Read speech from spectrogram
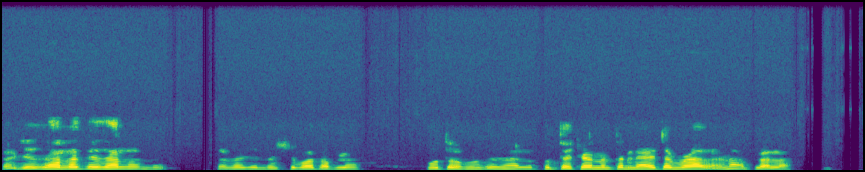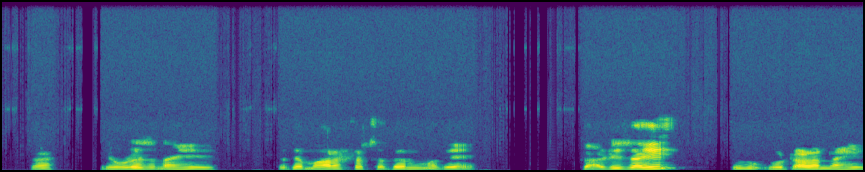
जे झालं ते झालं नाही कदाचित नशिबात आपलं होतं म्हणून ते झालं. पण त्याच्यानंतर न्याय तर मिळाला ना आपल्याला. का एवढंच नाही. तर त्या महाराष्ट्र सदनमध्ये गाडीचाही घोटाळा नाही.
